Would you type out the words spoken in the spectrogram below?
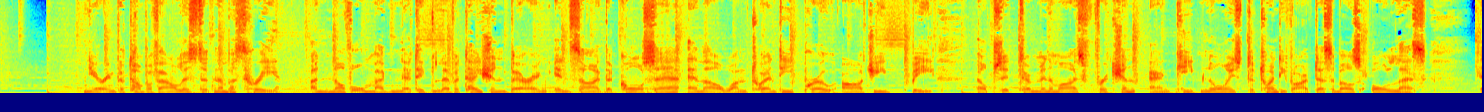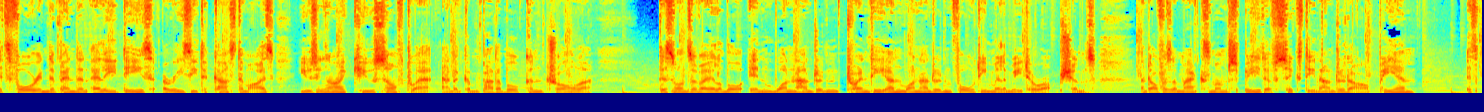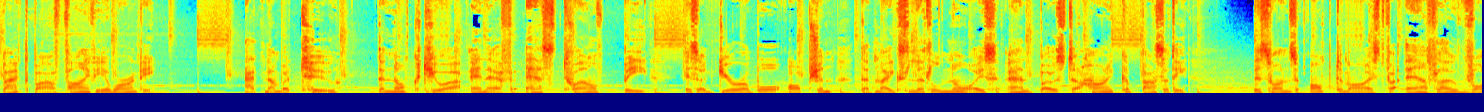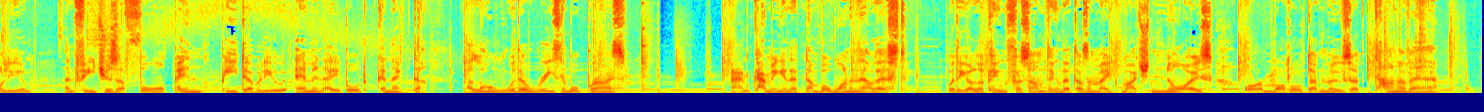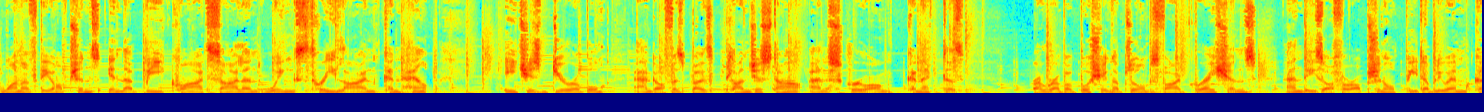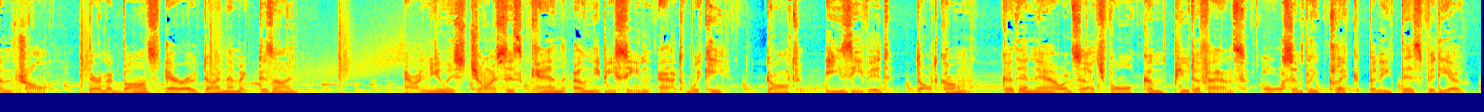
Nearing the top of our list at number 3, a novel magnetic levitation bearing inside the Corsair ML120 Pro RGB helps it to minimize friction and keep noise to 25 decibels or less. Its four independent LEDs are easy to customize using iCUE software and a compatible controller. This one's available in 120 and 140 mm options and offers a maximum speed of 1600 RPM. It's backed by a 5-year warranty. At number 2, the Noctua NF-S12B is a durable option that makes little noise and boasts a high capacity. This one's optimized for airflow volume and features a 4-pin PWM-enabled connector, along with a reasonable price. And coming in at number 1 on our list, whether you're looking for something that doesn't make much noise or a model that moves a ton of air, one of the options in the Be Quiet Silent Wings 3 line can help. Each is durable and offers both plunger style and screw-on connectors. A rubber bushing absorbs vibrations and these offer optional PWM control. They're an advanced aerodynamic design. Our newest choices can only be seen at wiki.ezvid.com. Go there now and search for Computer Fans or simply click beneath this video.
